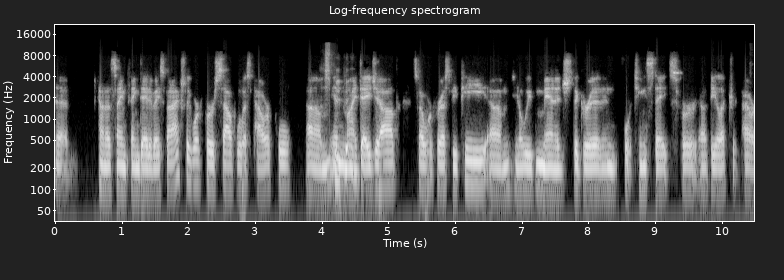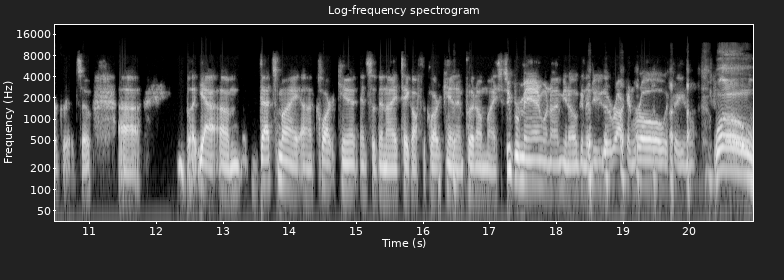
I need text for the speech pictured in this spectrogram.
a kind of the same thing database. But I actually worked for Southwest Power Pool um, in my day job. So I work for SPP. Um, you know, we've managed the grid in 14 states for uh, the electric power grid. So, uh, but yeah, um, that's my uh, Clark Kent, and so then I take off the Clark Kent and put on my Superman when I'm, you know, going to do the rock and roll. With, you know, whoa,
